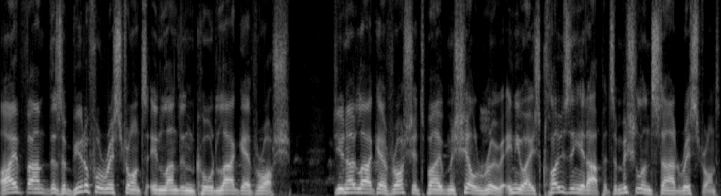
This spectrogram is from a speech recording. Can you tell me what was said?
I've um, there's a beautiful restaurant in London called La Gavroche. Do you know La Gavroche? It's by Michel Roux. Anyway, he's closing it up. It's a Michelin-starred restaurant,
